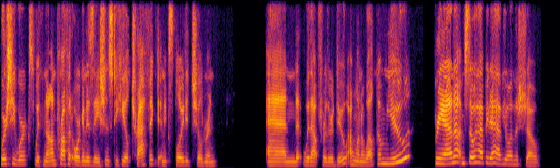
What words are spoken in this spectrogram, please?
where she works with nonprofit organizations to heal trafficked and exploited children. And without further ado, I want to welcome you, Brianna. I'm so happy to have you on the show.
